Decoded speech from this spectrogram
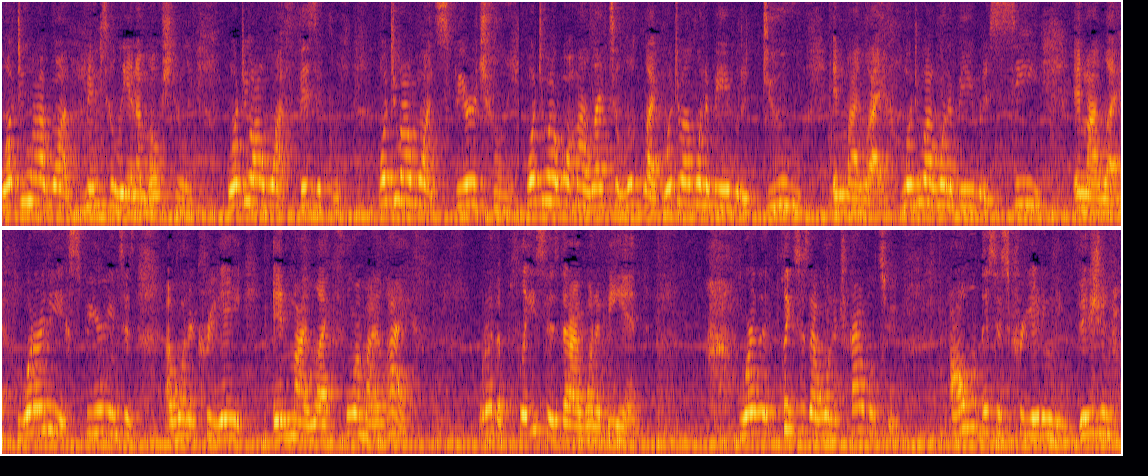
What do I want mentally and emotionally? What do I want physically? What do I want spiritually? What do I want my life to look like? What do I want to be able to do in my life? What do I want to be able to see in my life? What are the experiences I want to create in my life for my life? What are the places that I want to be in? Where are the places I want to travel to? All of this is creating the vision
